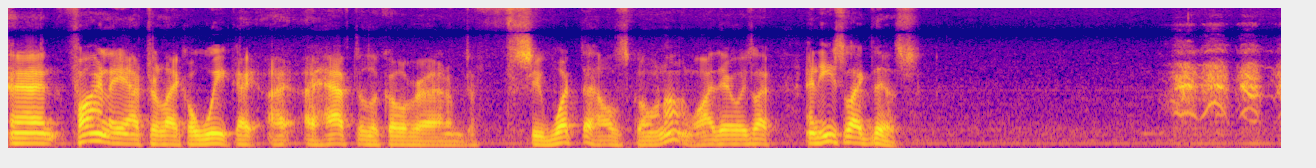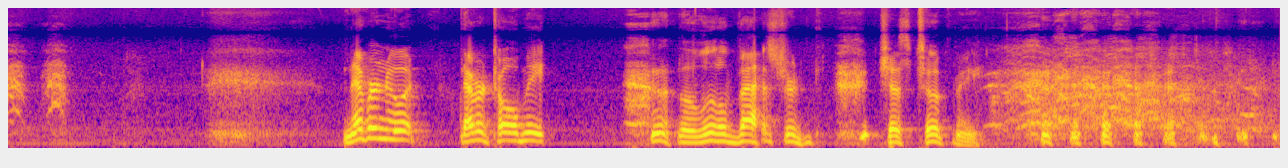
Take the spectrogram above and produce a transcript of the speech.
And finally, after like a week, I, I, I have to look over at him to see what the hell's going on, why they're always laugh. And he's like this. Never knew it, never told me. the little bastard just took me.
